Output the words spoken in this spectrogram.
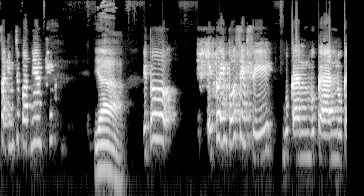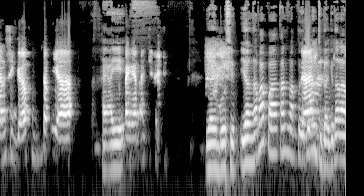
Saking cepatnya. ya Itu itu impulsif sih. Bukan bukan bukan sigap, tapi ya Hai Ayi pengen aja. Ya impulsif ya nggak apa-apa kan waktu itu kan Dan- juga kita lah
